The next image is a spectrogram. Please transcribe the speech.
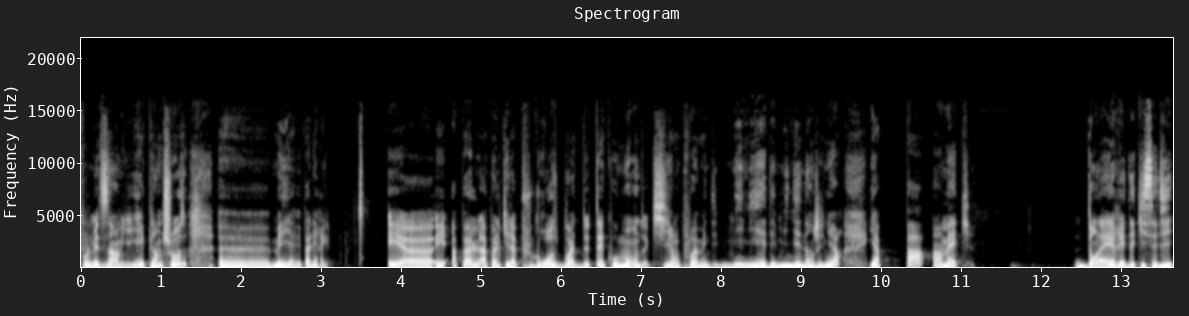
pour le médecin. Il y avait plein de choses, euh, mais il n'y avait pas les règles. Et, euh, et Apple, Apple qui est la plus grosse boîte de tech au monde, qui emploie mais des milliers et des milliers d'ingénieurs, il n'y a pas un mec dans la R&D qui s'est dit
